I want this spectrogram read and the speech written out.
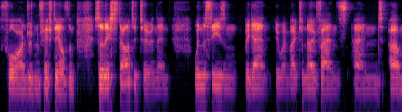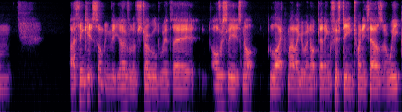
450 of them. So they started to, and then when the season began, it went back to no fans. And um, I think it's something that Yeovil have struggled with. They, obviously, it's not like Malaga, we're not getting 15, 20,000 a week,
